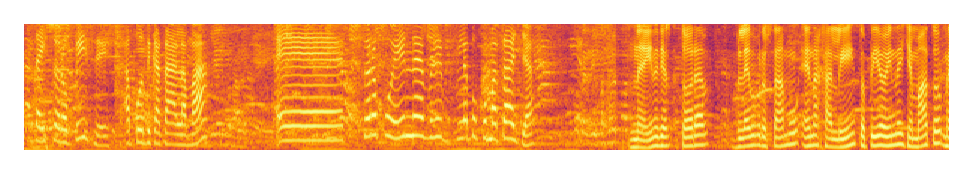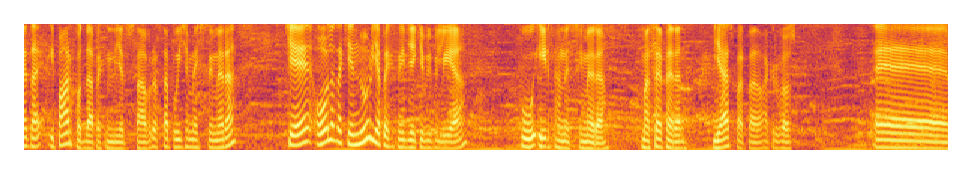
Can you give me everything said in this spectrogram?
Να τα ισορροπήσεις από ό,τι κατάλαβα. Ε, τώρα που είναι βρε- βλέπω κομματάκια. Ναι, είναι δια... τώρα βλέπω μπροστά μου ένα χαλί το οποίο είναι γεμάτο με τα υπάρχοντα παιχνίδια του Σταύρου, αυτά που είχε μέχρι σήμερα και όλα τα καινούργια παιχνίδια και βιβλία που ήρθανε σήμερα. Μας έφεραν. Για Σπαρτά, ακριβώς. Ε,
